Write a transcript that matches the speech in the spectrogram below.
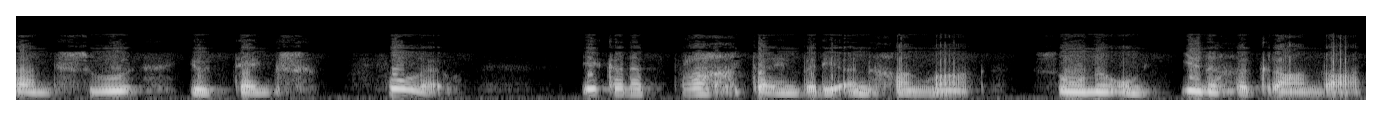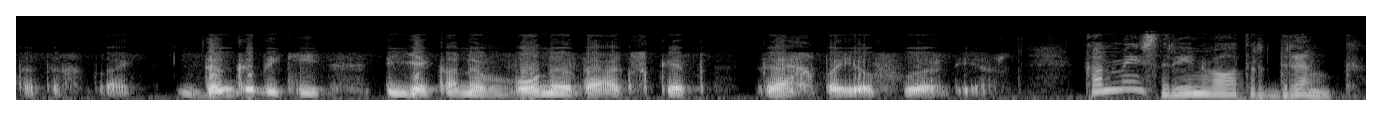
kan so jou tanks volhou. Jy kan 'n pragtuin by die ingang maak sonder om enige kraanwater te gebruik. Dink 'n bietjie en jy kan 'n wonderwerk skep reg by jou voordeur. Kan mens reënwater drink?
